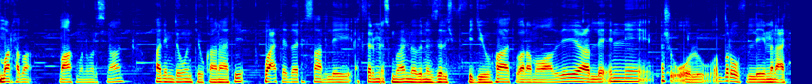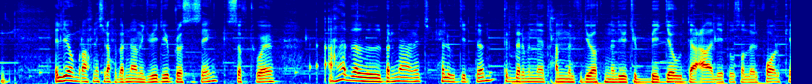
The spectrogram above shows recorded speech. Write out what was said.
مرحبا معكم أنور سنان. وهذه مدونتي وقناتي واعتذر صار لي أكثر من أسبوعين ما بنزلش فيديوهات ولا مواضيع لإني مشغول والظروف اللي منعتني. اليوم راح نشرح برنامج video processing software هذا البرنامج حلو جدا. تقدر منه تحمل فيديوهات من اليوتيوب بجودة عالية توصل لل 4K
